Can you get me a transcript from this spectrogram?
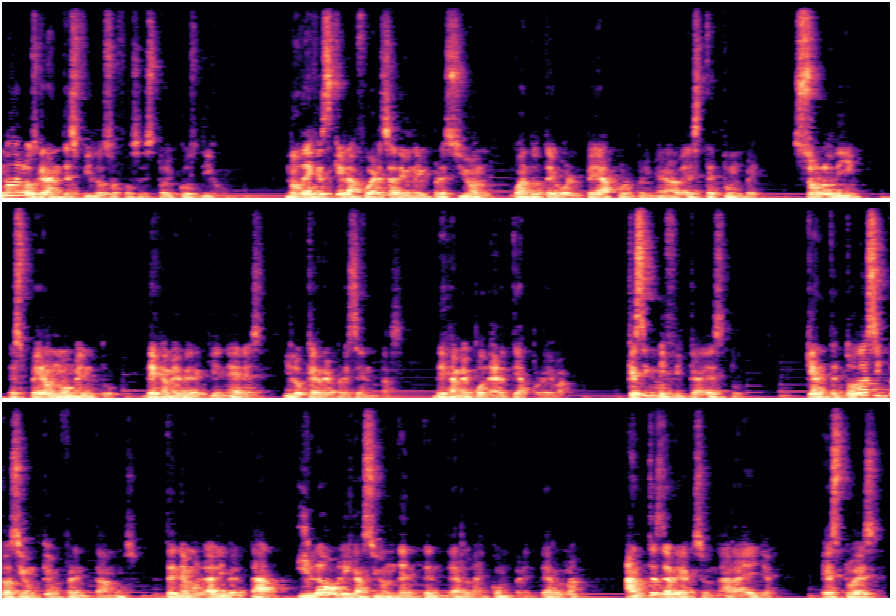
uno de los grandes filósofos estoicos, dijo, no dejes que la fuerza de una impresión cuando te golpea por primera vez te tumbe, solo di, espera un momento, déjame ver quién eres y lo que representas, déjame ponerte a prueba. ¿Qué significa esto? Que ante toda situación que enfrentamos, tenemos la libertad y la obligación de entenderla y comprenderla antes de reaccionar a ella. Esto es,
